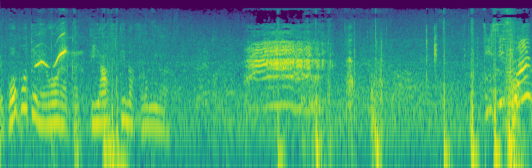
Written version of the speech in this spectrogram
Ουδεπόποτε εόρακα τι αυτήν αφρονία. This is one,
